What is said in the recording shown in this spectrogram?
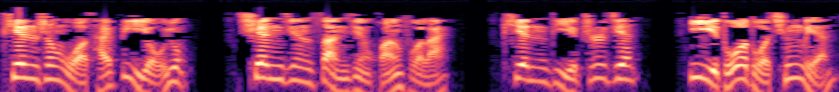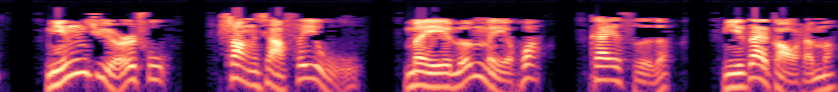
天生我材必有用，千金散尽还复来。天地之间，一朵朵青莲凝聚而出，上下飞舞，美轮美奂。该死的，你在搞什么？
